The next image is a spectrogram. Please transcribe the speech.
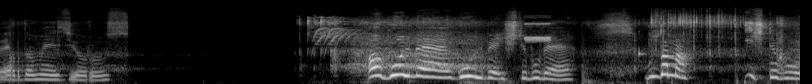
Evet adamı eziyoruz. Aa gol be gol be işte bu be. Buzlama. İşte bu.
